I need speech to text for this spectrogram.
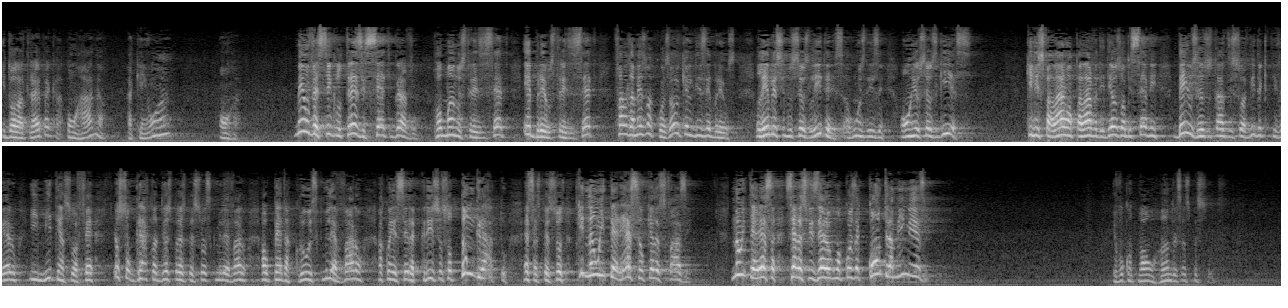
Idolatrar é pecado. Honrar, não. A quem honra, honra. Mesmo versículo 13, 7, grave. Romanos 13, 7, Hebreus 13, 7, fala da mesma coisa. Olha o que ele diz Hebreus. Lembre-se dos seus líderes, alguns dizem, honre os seus guias, que lhes falaram a palavra de Deus, observem bem os resultados de sua vida que tiveram e imitem a sua fé. Eu sou grato a Deus pelas pessoas que me levaram ao pé da cruz, que me levaram a conhecer a Cristo. Eu sou tão grato a essas pessoas, que não interessa o que elas fazem. Não interessa se elas fizeram alguma coisa contra mim mesmo. Eu vou continuar honrando essas pessoas.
